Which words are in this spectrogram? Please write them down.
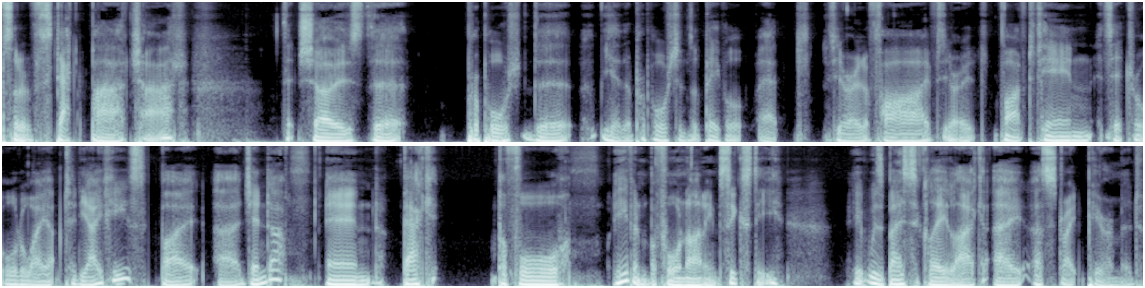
sort of stacked bar chart that shows the proportion, the yeah, the proportions of people at zero to five, zero five to ten, etc., all the way up to the 80s by uh, gender. And back before, even before 1960, it was basically like a, a straight pyramid,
